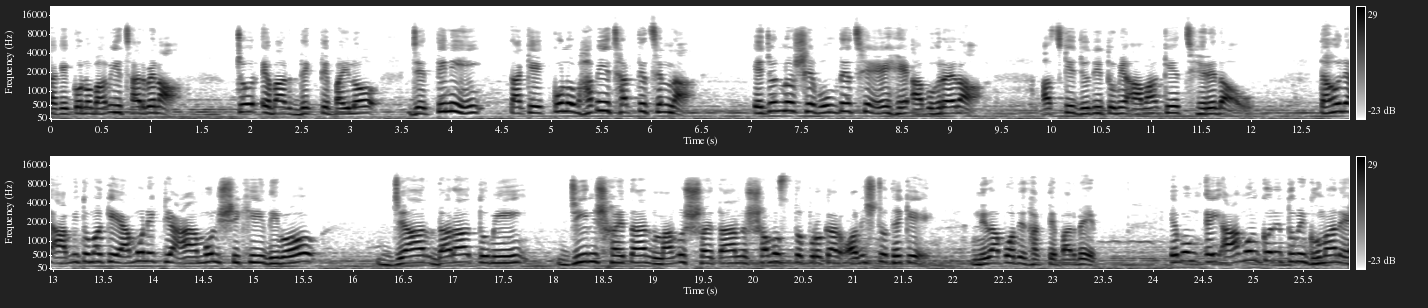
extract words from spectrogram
তাকে কোনোভাবেই ছাড়বে না। চোর এবার দেখতে পাইল যে তিনি তাকে কোনোভাবেই ছাড়তেছেন না। এজন্য সে বলতেছে, হে আবু হরায়রা, আজকে যদি তুমি আমাকে ছেড়ে দাও, তাহলে আমি তোমাকে এমন একটি আমল শিখিয়ে দিব, যার দ্বারা তুমি জিন শয়তান, মানুষ শয়তান, সমস্ত প্রকার অনিষ্ট থেকে নিরাপদে থাকতে পারবে। এবং এই আমল করে তুমি ঘুমালে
